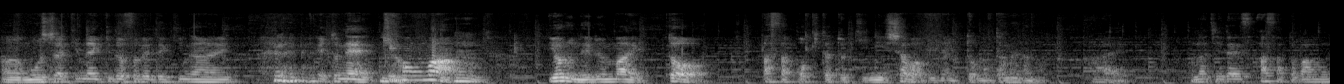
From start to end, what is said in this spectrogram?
あー申し訳ないけどそれできない。えっとね基本はうん。夜寝る前と朝起きた時にシャワー浴びないともうダメなの。はい。同じです。朝と晩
